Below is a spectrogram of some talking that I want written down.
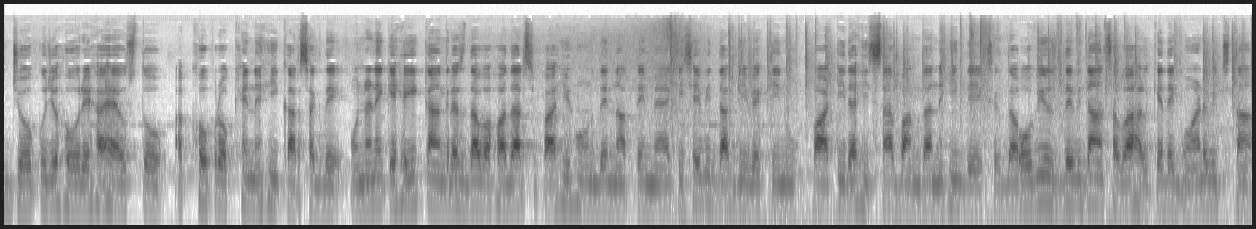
ਜੋ ਕੁਝ ਹੋ ਰਿਹਾ ਹੈ, ਉਸ ਤੋਂ ਅੱਖੋਂ ਪਰੋਖੇ ਨਹੀਂ ਕਰ ਸਕਦੇ। ਉਹਨਾਂ ਨੇ ਕਿਹਾ ਕਿ ਕਾਂਗਰਸ ਦਾ ਵਫਾਦਾਰ ਸਿਪਾਹੀ ਹੋਣ ਦੇ ਨਾਤੇ ਮੈਂ ਕਿਸੇ ਵੀ ਦਾਗੀ ਵਿਅਕਤੀ ਨੂੰ ਪਾਰਟੀ ਦਾ ਹਿੱਸਾ ਬਣਦਾ ਨਹੀਂ ਦੇਖ ਸਕਦਾ। ਉਹ ਵੀ ਉਸ ਦੇ ਵਿਧਾਨ ਸਭਾ ਹਲਕੇ ਦੇ ਗੁਆਂਢ ਵਿੱਚ ਤਾਂ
